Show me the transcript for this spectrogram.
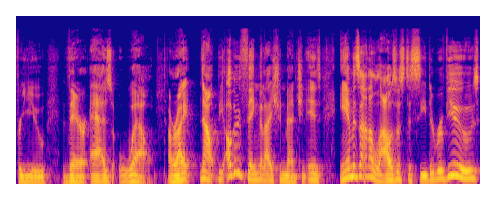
for you there as well. All right. Now, the other thing that I should mention is Amazon allows us to see the reviews.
